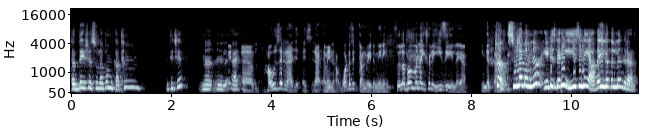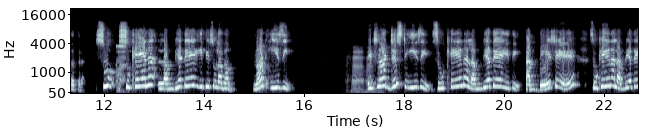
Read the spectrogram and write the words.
तद्देश सुलभं कथम् इति चेत् how is it i mean what does it convey the meaning sulabham na usually easy illaya inga sulabham na it is very easily available ngra arthathra su sukhena labhyate iti sulabham not easy it's not just easy सुखेन लभ्यते इति। तद्देशे सुखेन लभ्यते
